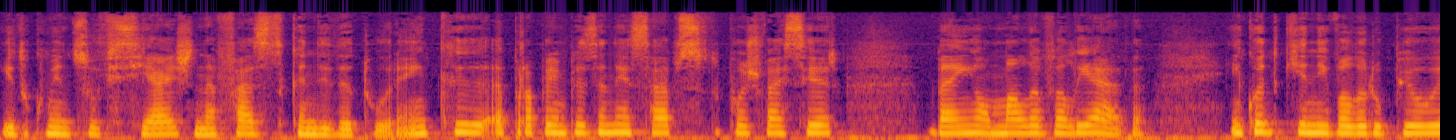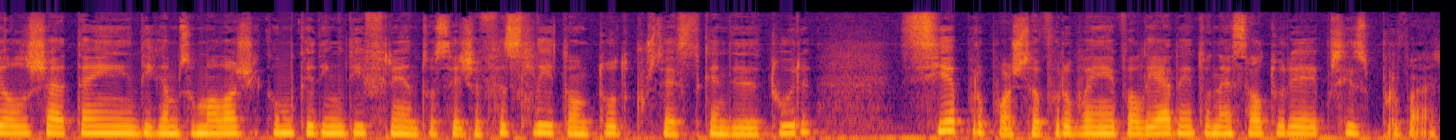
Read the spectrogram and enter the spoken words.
e documentos oficiais na fase de candidatura, em que a própria empresa nem sabe se depois vai ser bem ou mal avaliada. Enquanto que a nível europeu eles já têm, digamos, uma lógica um bocadinho diferente, ou seja, facilitam todo o processo de candidatura. Se a proposta for bem avaliada, então nessa altura é preciso provar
